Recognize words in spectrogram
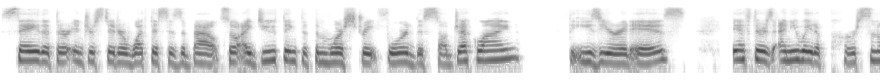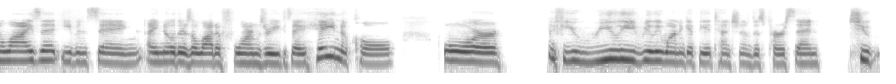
say that they're interested or what this is about. So I do think that the more straightforward the subject line, the easier it is. If there's any way to personalize it, even saying, I know there's a lot of forms where you can say, Hey, Nicole, or if you really, really want to get the attention of this person, to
